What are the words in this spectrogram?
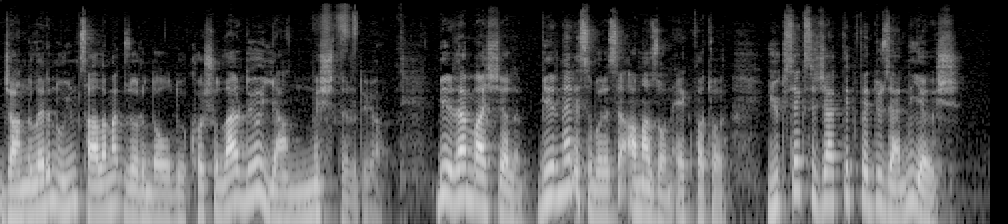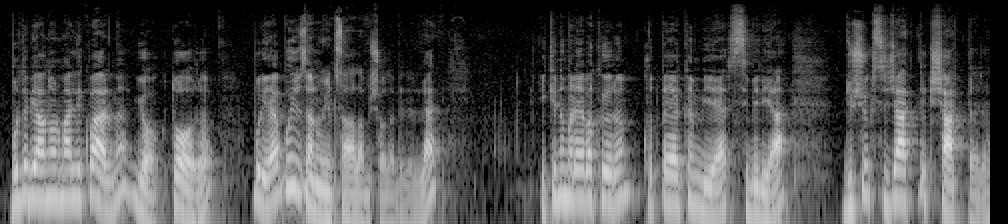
canlıların uyum sağlamak zorunda olduğu koşullar diyor yanlıştır diyor. Birden başlayalım. Bir neresi burası? Amazon, ekvator. Yüksek sıcaklık ve düzenli yağış. Burada bir anormallik var mı? Yok. Doğru. Buraya bu yüzden uyum sağlamış olabilirler. İki numaraya bakıyorum. Kutba yakın bir yer Sibirya. Düşük sıcaklık şartları.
